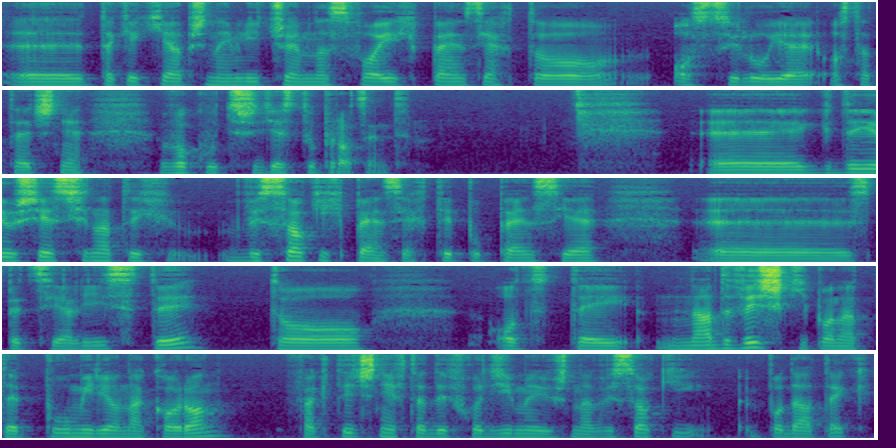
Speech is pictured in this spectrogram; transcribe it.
e, tak jak ja przynajmniej liczyłem na swoich pensjach, to oscyluje ostatecznie wokół 30%. Gdy już jest się na tych wysokich pensjach, typu pensje specjalisty, to od tej nadwyżki ponad te pół miliona koron, faktycznie wtedy wchodzimy już na wysoki podatek,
